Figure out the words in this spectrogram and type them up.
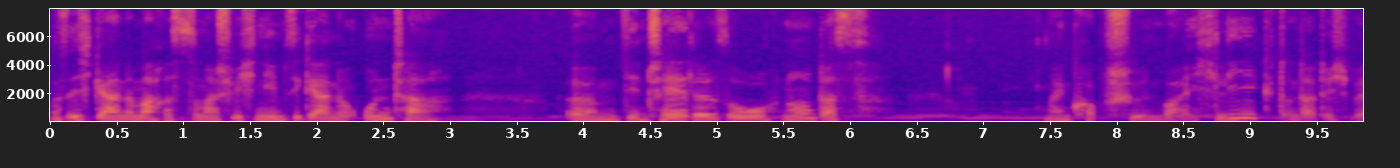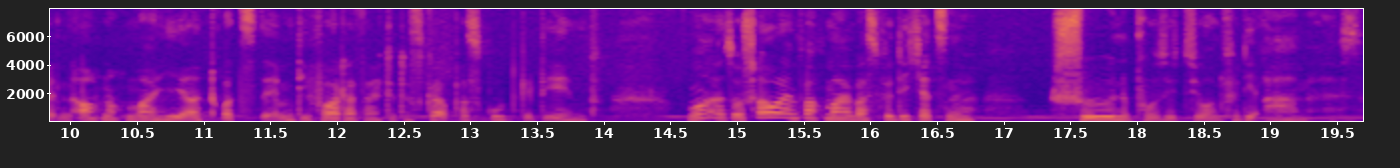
Was ich gerne mache, ist zum Beispiel, ich nehme sie gerne unter ähm, den Schädel, so ne, dass mein Kopf schön weich liegt und dadurch werden auch noch mal hier trotzdem die Vorderseite des Körpers gut gedehnt. Also schau einfach mal, was für dich jetzt eine schöne Position für die Arme ist.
